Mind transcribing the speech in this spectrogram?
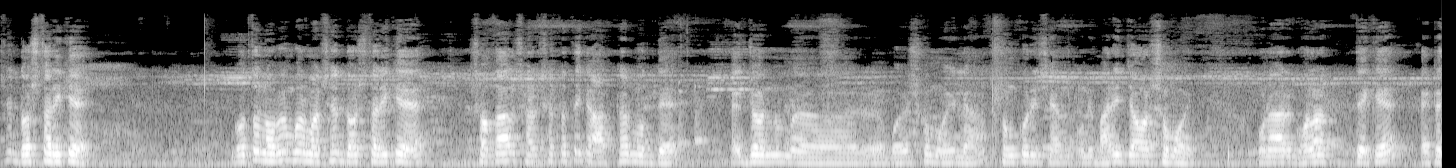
দশ তারিখে, গত নভেম্বর মাসের দশ তারিখে সকাল সাড়ে সাতটা থেকে আটটার মধ্যে একজন বয়স্ক মহিলা, শঙ্করী সেন, উনি বাড়ি যাওয়ার সময় ওনার গলার থেকে একটা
